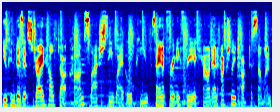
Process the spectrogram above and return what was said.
You can visit stridehealth.com slash CYOP, sign up for a free account, and actually talk to someone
